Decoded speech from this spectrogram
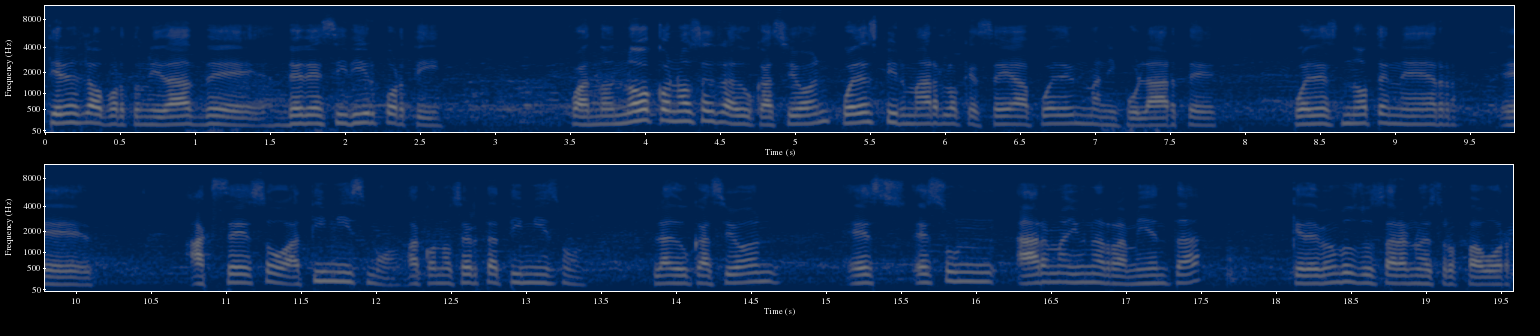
tienes la oportunidad de, de, decidir por ti. Cuando no conoces la educación, puedes firmar lo que sea, pueden manipularte, puedes no tener eh, acceso a ti mismo, a conocerte a ti mismo. La educación es, es un arma y una herramienta que debemos usar a nuestro favor.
